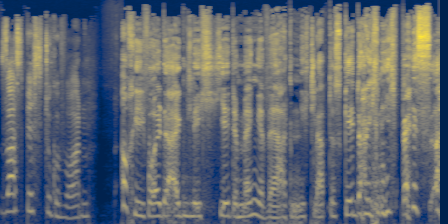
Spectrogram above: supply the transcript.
was bist du geworden? Ach, ich wollte eigentlich jede Menge werden. Ich glaube, das geht euch nicht besser.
